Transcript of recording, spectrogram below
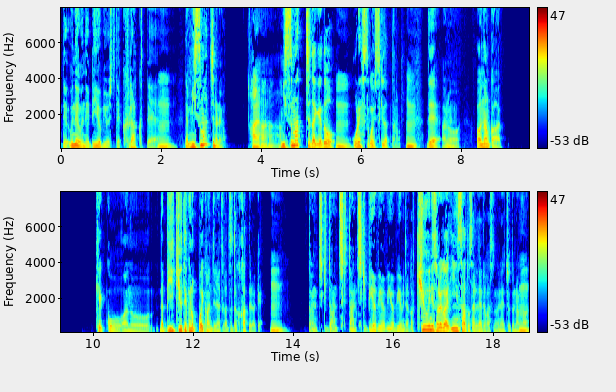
で、うねうねビヨビヨしてて暗くて、うん、ミスマッチなのよ。はいはいはい、ミスマッチだけど、うん、俺すごい好きだったの。で、あの、あ、なんか、結構、あの、B 級テクノっぽい感じのやつがずっとかかってるわけ。ドンチキドンチキドンチキビヨビヨビヨビヨみたいな、急にそれがインサートされたりとかするのね。ちょっとなんか、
